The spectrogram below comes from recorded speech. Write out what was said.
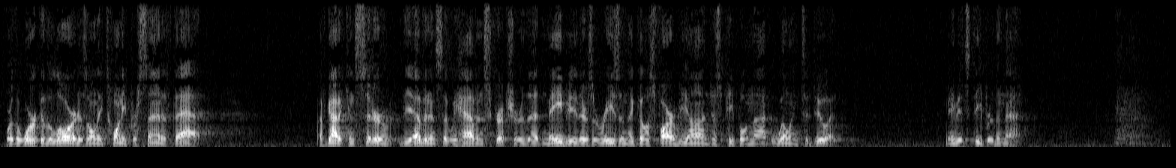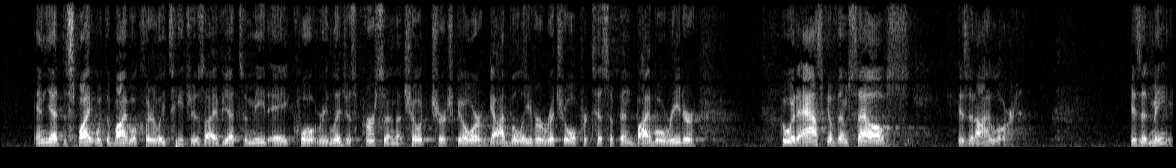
or the work of the Lord is only 20%, if that, I've got to consider the evidence that we have in Scripture that maybe there's a reason that goes far beyond just people not willing to do it. Maybe it's deeper than that. And yet, despite what the Bible clearly teaches, I've yet to meet a, quote, religious person, a churchgoer, God believer, ritual participant, Bible reader, who would ask of themselves, Is it I, Lord? Is it me?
